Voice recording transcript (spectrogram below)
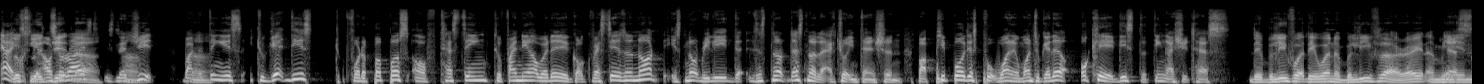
yeah, looks it's legit authorized, it's legit. But uh. the thing is, to get this for the purpose of testing to finding out whether you got vaccinated or not, it's not really that's not that's not the actual intention. But people just put one and one together. Okay, this is the thing I should test they believe what they want to believe lah, right? I mean, yes,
